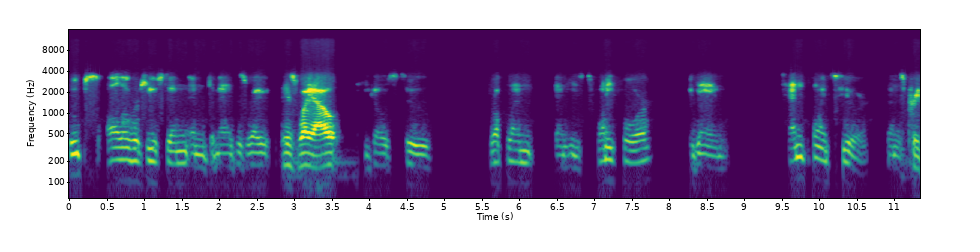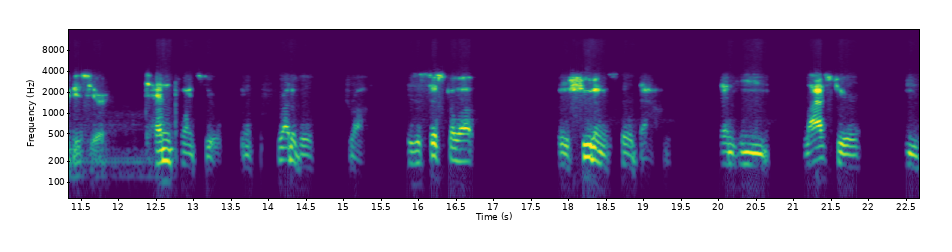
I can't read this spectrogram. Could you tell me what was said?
hoops all over Houston and demands his way his way out. he goes to Brooklyn and he's 24 a game, 10 points fewer than his previous year. 10 points fewer. Incredible drop. His assists go up, but his shooting is still down. And he, last year, he's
